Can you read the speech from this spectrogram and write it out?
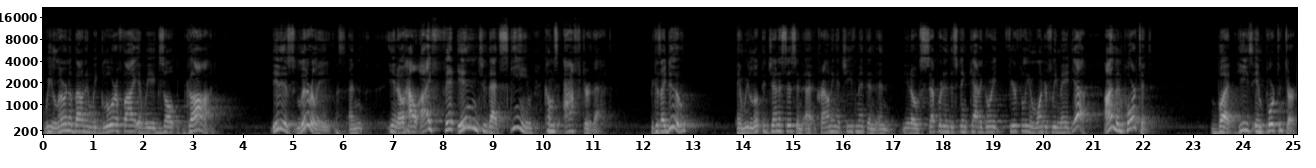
We learn about and we glorify and we exalt God. It is literally, and you know, how I fit into that scheme comes after that. Because I do. And we looked at Genesis and uh, crowning achievement and, and, you know, separate and distinct category, fearfully and wonderfully made. Yeah, I'm important, but he's importanter.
